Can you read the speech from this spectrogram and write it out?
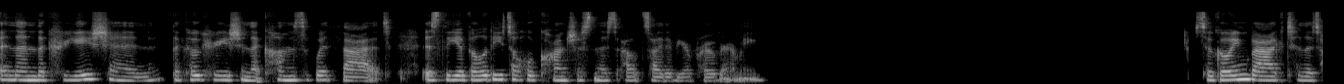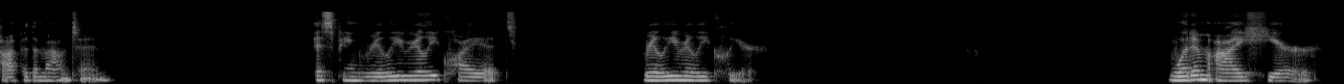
And then the creation, the co creation that comes with that is the ability to hold consciousness outside of your programming. So, going back to the top of the mountain, it's being really, really quiet, really, really clear. What am I here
